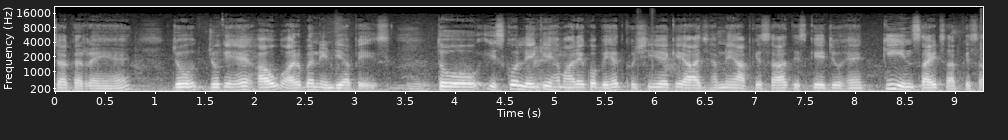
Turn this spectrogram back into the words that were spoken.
कर रहे हैं जो जो कि है हाउ अर्बन इंडिया पेज तो इसको लेके हमारे को बेहद खुशी है कि आज हमने आपके साथ इसके जो हैं की इंसाइट्स आपके साथ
